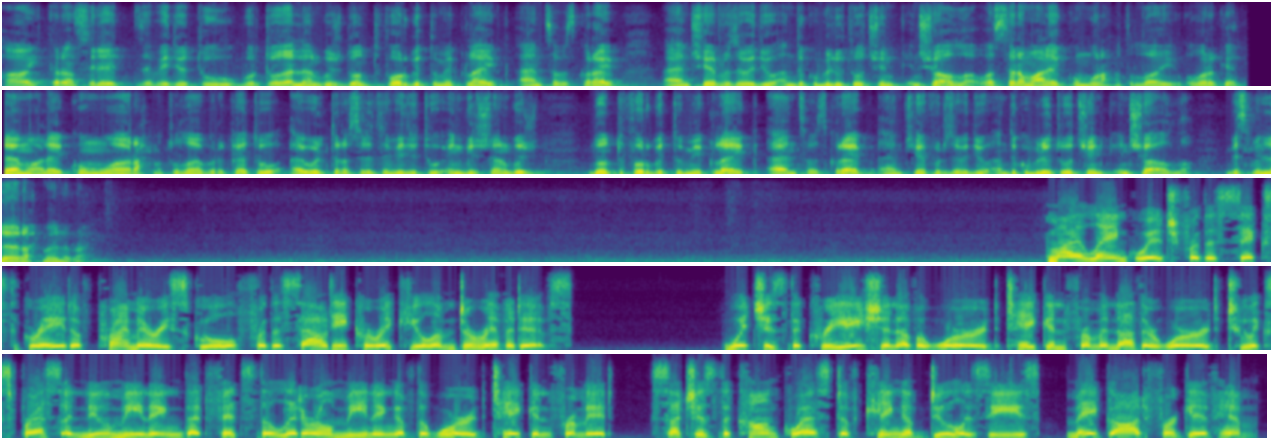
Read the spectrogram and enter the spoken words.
I translate the video to Portugal language. Don't forget to make like and subscribe and share the video and complete watching إن شاء الله. والسلام عليكم ورحمة الله وبركاته. السلام عليكم ورحمة الله وبركاته. I will translate the video to English language. Don't forget to make like and subscribe and share for the video and complete watching إن شاء الله. بسم الله الرحمن الرحيم. My language for the sixth grade of primary school for the Saudi curriculum derivatives. Which is the creation of a word taken from another word to express a new meaning that fits the literal meaning of the word taken from it, such as the conquest of King Abdulaziz, may God forgive him.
